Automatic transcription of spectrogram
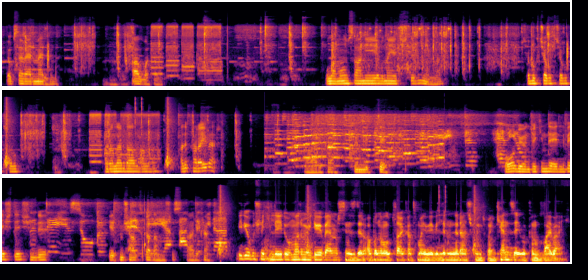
yoksa vermezdim. Al bakalım. Ulan 10 saniyeye buna yetiştirir miyim lan? Çabuk çabuk çabuk çabuk. Paraları da al al al. Hadi parayı ver. Harika. Gün bitti. O bir öncekinde 55'ti. Şimdi 76 kazanmışız. Harika. Video bu şekildeydi. Umarım videoyu beğenmişsinizdir. Abone olup like atmayı ve bildirimleri açmayı unutmayın. Kendinize iyi bakın. Bay bay.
